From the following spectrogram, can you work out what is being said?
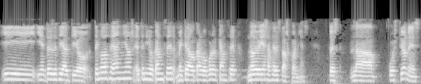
Y, y entonces decía el tío, tengo 12 años, he tenido cáncer, me he quedado calvo por el cáncer, no deberías hacer estas coñas. Entonces, la cuestión es,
